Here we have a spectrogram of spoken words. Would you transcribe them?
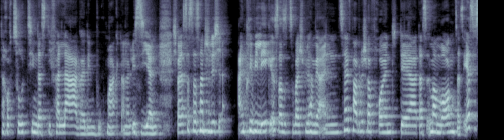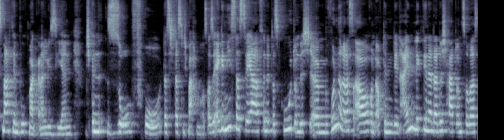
darauf zurückziehen, dass die Verlage den Buchmarkt analysieren. Ich weiß, dass das natürlich ein Privileg ist. Also zum Beispiel haben wir einen Self-Publisher-Freund, der das immer morgens als erstes macht, den Buchmarkt analysieren. Ich bin so froh, dass ich das nicht machen muss. Also er genießt das sehr, findet das gut und ich ähm, bewundere das auch und auch den, den Einblick, den er dadurch hat und sowas.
